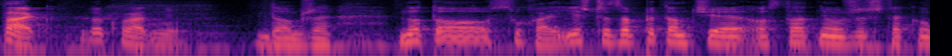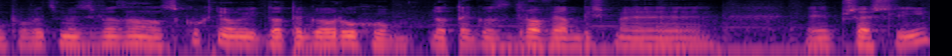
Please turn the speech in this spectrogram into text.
Tak, dokładnie. Dobrze. No to słuchaj, jeszcze zapytam Cię ostatnią rzecz taką powiedzmy związaną z kuchnią i do tego ruchu, do tego zdrowia byśmy y, przeszli.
